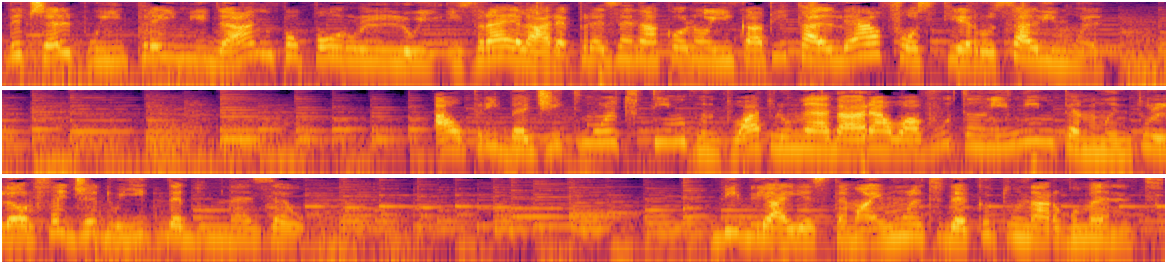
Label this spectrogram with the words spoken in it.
De cel puțin 3000 de ani poporul lui Israel a reprezentat acolo și capital de a fost Ierusalimul au pribegit mult timp în toată lumea dar au avut în inim pe mântul lor fegeduit de Dumnezeu. Biblia este mai mult decât un argument.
